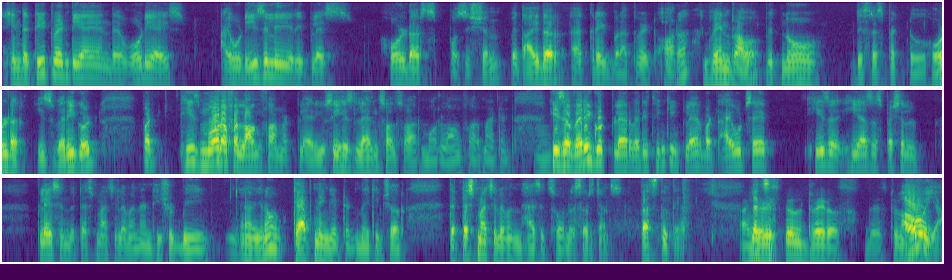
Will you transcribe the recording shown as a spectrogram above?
in the T20I and the ODIs, I would easily replace Holder's position with either a Craig Brathwaite or a Dwayne Bravo with no disrespect to Holder. He's very good, but he's more of a long format player. You see his lengths also are more long format and hmm. he's a very good player, very thinking player, but I would say he's a he has a special place in the test match 11 and he should be uh, you know captaining it and making sure the test match 11 has its own resurgence. That's the thing. And Let's there is see. still Dreros. There is still. Oh yeah.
